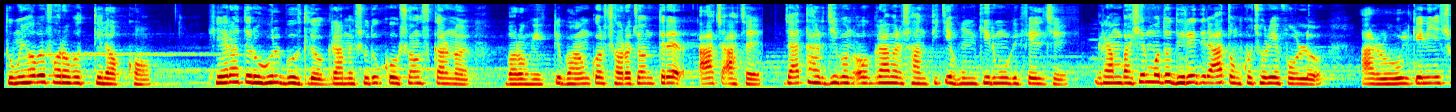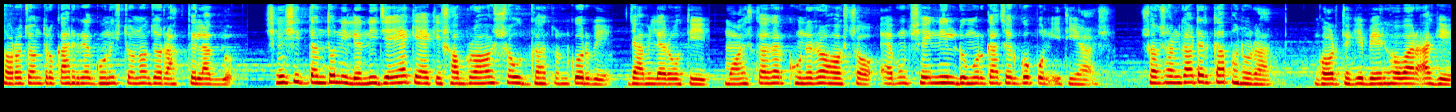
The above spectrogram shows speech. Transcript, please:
তুমি হবে পরবর্তী লক্ষ্য। সে রাতে রুহুল বুঝলো, গ্রামে শুধু কুসংস্কার নয়, বরং একটি ভয়ঙ্কর ষড়যন্ত্রের আঁচ আছে, যা তার জীবন ও গ্রামের শান্তিকে হুমকির মুখে ফেলছে। গ্রামবাসীর মতো ধীরে ধীরে আতঙ্ক ছড়িয়ে পড়ল। আর রুহুলকে নিয়ে ষড়যন্ত্রকারীরা ঘনিষ্ঠ নজর রাখতে লাগল। সে সিদ্ধান্ত নিলে নিজে একে একে সব রহস্য উদ্ঘাটন করবে। জামিলার অতীত, মহেশ কাকার খুনের রহস্য এবং সেই নীল ডুমুর গাছের গোপন ইতিহাস। শ্মশান ঘাটের কাঁপানো রাত। ঘর থেকে বের হওয়ার আগে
